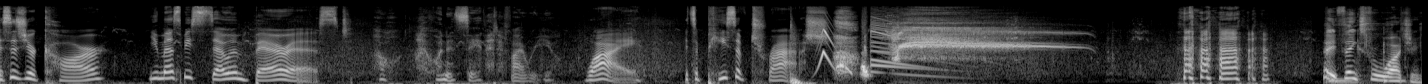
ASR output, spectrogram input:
This is your car? You must be so embarrassed. Oh, I wouldn't say that if I were you. Why? It's a piece of trash. Hey, thanks for watching.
